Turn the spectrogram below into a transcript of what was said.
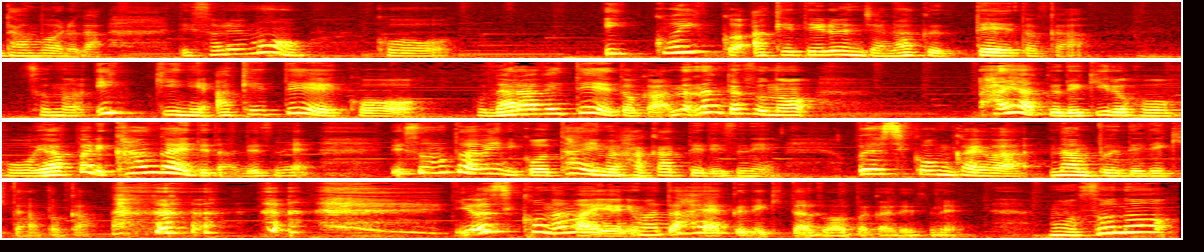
段ボールが。でそれもこう一個一個開けてるんじゃなくってとかその一気に開けてこう並べてとかなんかその早くできる方法をやっぱり考えてたんですね。でその度にこうタイム測ってですねよし今回は何分でできたとかよしこの前よりまた早くできたぞとかですね。もうその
